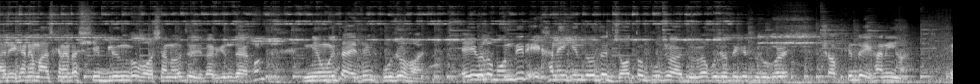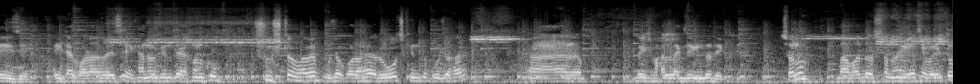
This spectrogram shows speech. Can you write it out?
আর এখানে মাঝখানে একটা শিবলিঙ্গ বসানো হচ্ছে যেটা কিন্তু এখন নিয়মিত আই থিঙ্ক পুজো হয়। এই হলো মন্দির। এখানেই কিন্তু ওদের যত পুজো হয়, দুর্গা পুজো থেকে শুরু করে সব কিন্তু এখানেই হয়। এই যে, এটা করা হয়েছে। এখানেও কিন্তু এখন খুব সুষ্ঠুভাবে পুজো করা হয়, রোজ কিন্তু পুজো হয়। আর বেশ ভালো লাগছে কিন্তু দেখতে। চলো, বাবা দর্শন হয়ে গেছে, এবার একটু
